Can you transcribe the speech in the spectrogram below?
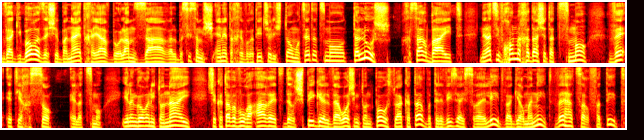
והגיבור הזה, שבנה את חייו בעולם זר, על בסיס המשענת החברתית של אשתו, מוצא את עצמו תלוש, חסר בית, נאלץ לבחון מחדש את עצמו ואת יחסו אל עצמו. אילן גורן עיתונאי שכתב עבור הארץ, דר שפיגל והוושינגטון פוסט, הוא היה כתב בטלוויזיה הישראלית והגרמנית והצרפתית.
